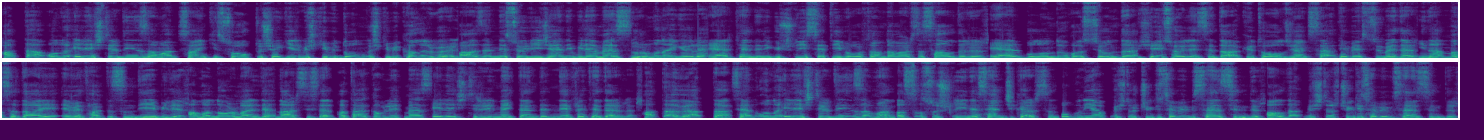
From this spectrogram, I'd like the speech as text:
Hatta onu eleştirdiğin zaman sanki soğuk duşa girmiş gibi donmuş gibi kalır böyle. Bazen ne söyleyeceğini bilemez. Durumuna göre eğer kendini güçlü hissettiği bir ortamda varsa saldırır. Eğer bulunduğu pozisyonda bir şey söylese daha kötü olacaksa tebessüm eder. İnanmasa dahi evet haklısın diyebilir. Ama normalde narsistler hata kabul etmez. Eleştirilmekten de nefret ederler. Hatta ve hatta sen onu eleştirdiğin zaman asıl suçlu yine sen çıkarsın. O bunu yapmıştır çünkü sebebi sensindir. Aldatmıştır çünkü sebebi sensindir.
